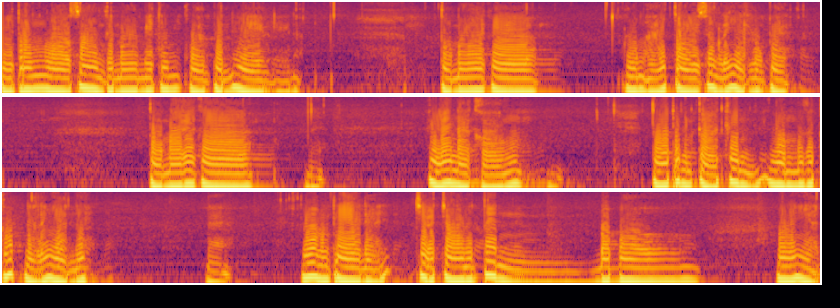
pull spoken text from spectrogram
มีทั้งเราสร้างขึ้นมา มีทั้งความเป็นเองนะต่อมาคือลมหายใจซึ่งละเอียดลงไป ต่อมาก็คือในลักษณะของตัวที่มันเกิดขึ้นลมมันกระทบเนี่ยละเอียดนะ นะเรื่องบางทีเนี่ยชีพจรมันเต้นเบาๆละเอียด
